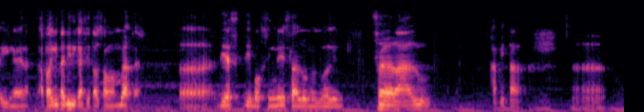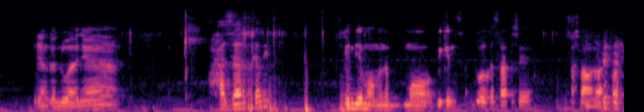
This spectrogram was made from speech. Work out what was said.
lagi nggak enak apalagi tadi dikasih tahu sama Mbah kan uh, dia di boxing day selalu ngegolin selalu kapital uh, yang keduanya Hazard kali mungkin dia mau meneb mau bikin gol ke 100 ya pas lawan Watford.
